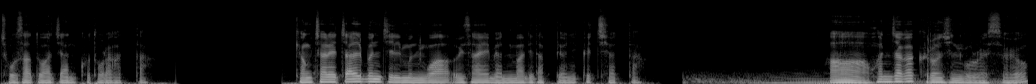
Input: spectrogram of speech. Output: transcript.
조사도 하지 않고 돌아갔다. 경찰의 짧은 질문과 의사의 몇 마디 답변이 끝이었다. 아, 환자가 그런 신고를 했어요?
